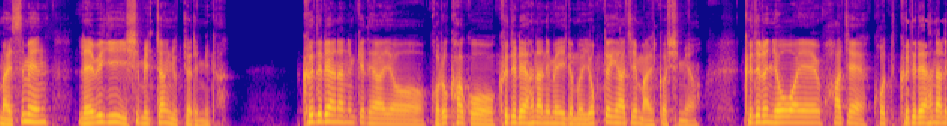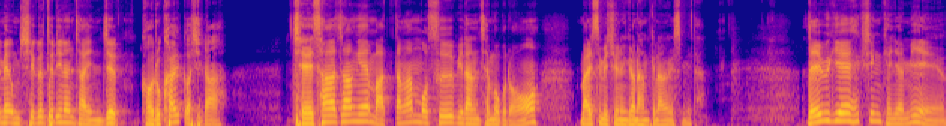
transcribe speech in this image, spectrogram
말씀은 레위기 21장 6절입니다. 그들의 하나님께 대하여 거룩하고 그들의 하나님의 이름을 욕되게 하지 말 것이며 그들은 여호와의 화제 곧 그들의 하나님의 음식을 드리는 자인즉 거룩할 것이라. 제사장의 마땅한 모습이라는 제목으로 말씀이 주는 견 함께 나누겠습니다. 레위기의 핵심 개념이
